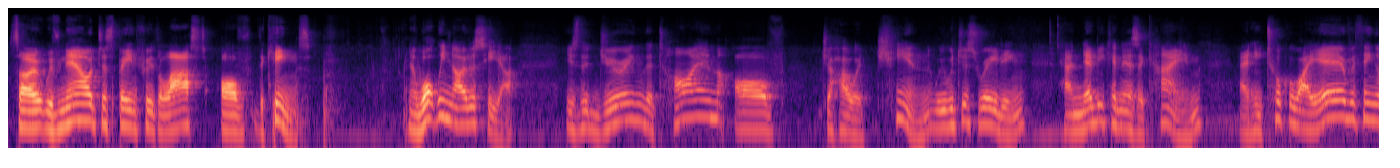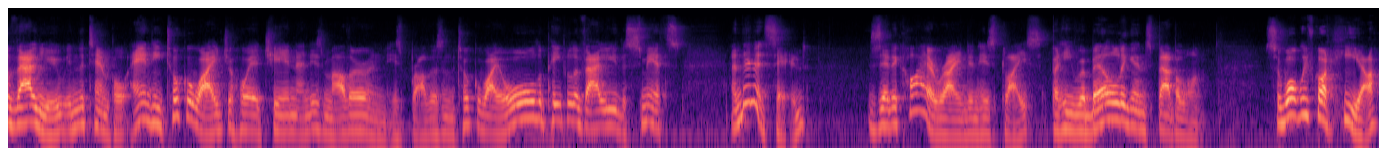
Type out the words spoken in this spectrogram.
So we've now just been through the last of the kings. Now what we notice here is that during the time of Jehoiachin, we were just reading how Nebuchadnezzar came and he took away everything of value in the temple and he took away Jehoiachin and his mother and his brothers and took away all the people of value, the smiths. And then it said, Zedekiah reigned in his place, but he rebelled against Babylon. So what we've got here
